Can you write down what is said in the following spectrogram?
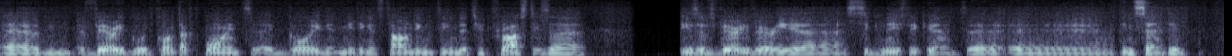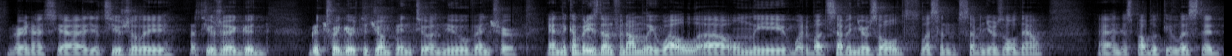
um, a very good contact point. Uh, going and meeting a founding team that you trust is a is a very very uh, significant uh, uh incentive. Very nice. Yeah, it's usually that's usually a good good trigger to jump into a new venture. And the company's done phenomenally well. Uh, only what about seven years old, less than seven years old now, and is publicly listed.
